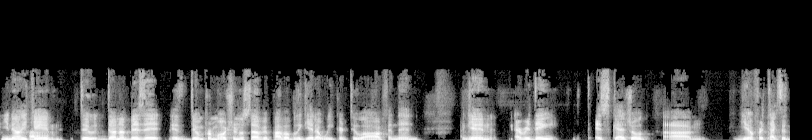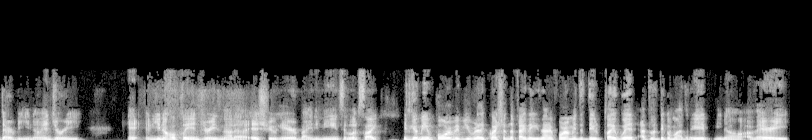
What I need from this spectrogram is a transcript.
you know, he came um, do done a visit, is doing promotional stuff. you'll probably get a week or two off, and then again, everything is scheduled, um, you know, for Texas Derby. You know, injury, eh, you know, hopefully injury is not a issue here by any means. It looks like he's going to be informed. If you really question the fact that he's not informed, I mean, the dude played with Atletico Madrid. You know, a very,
